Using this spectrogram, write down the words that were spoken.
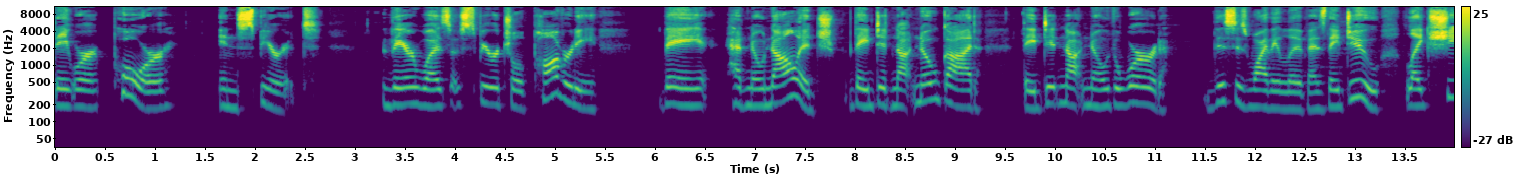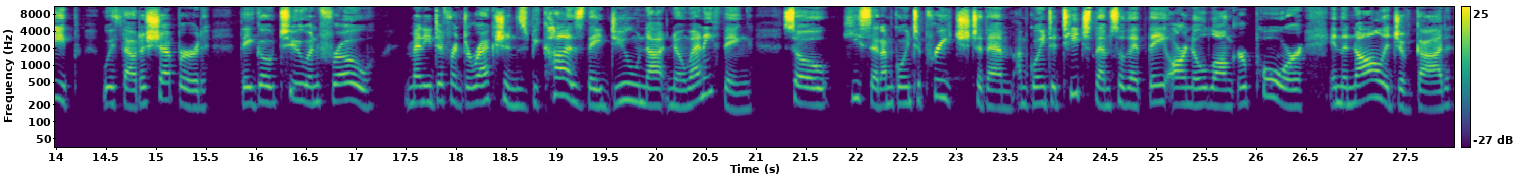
They were poor in spirit. There was spiritual poverty. They had no knowledge. They did not know God. They did not know the word. This is why they live as they do, like sheep without a shepherd. They go to and fro many different directions because they do not know anything. So he said, I'm going to preach to them. I'm going to teach them so that they are no longer poor in the knowledge of God,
